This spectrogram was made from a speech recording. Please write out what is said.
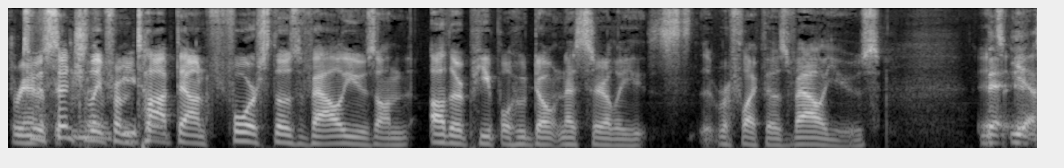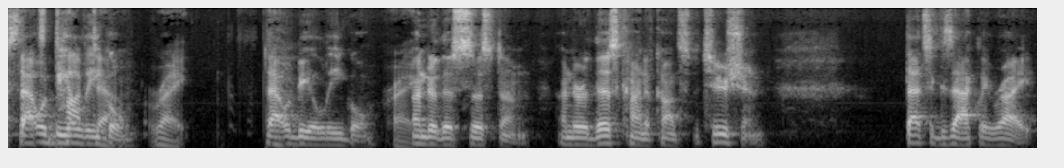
to essentially from people. top down force those values on other people who don't necessarily reflect those values. It's, yes, that would be illegal. Down. Right. That would be illegal right. under this system, under this kind of constitution. That's exactly right.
